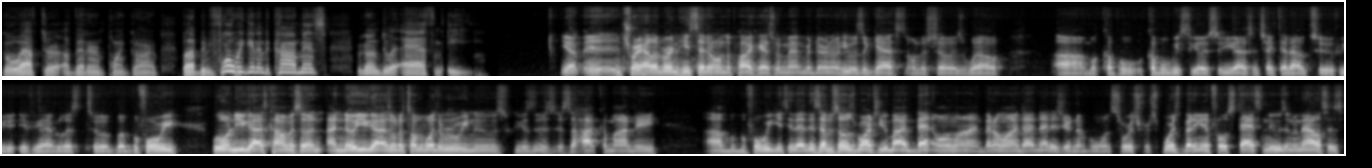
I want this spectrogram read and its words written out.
Go after a veteran point guard. But before we get into comments, we're going to do an ad from E. Yep. And, and, Troy Halliburton, he said it on the podcast with Matt Moderno. He was a guest on the show as well um, a couple a couple weeks ago. So you guys can check that out too if you if you haven't listened to it. But before we move on to you guys' comments, so I know you guys want to talk about the Rui news because it's, it's a hot commodity. Um, but before we get to that, this episode is brought to you by Bet Online. BetOnline.net is your number one source for sports betting info, stats, news, and analysis.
